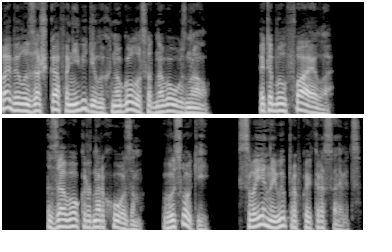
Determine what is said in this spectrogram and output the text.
Павел из-за шкафа не видел их, но голос одного узнал. Это был Файла. Завок нархозом, высокий, с военной выправкой красавец.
